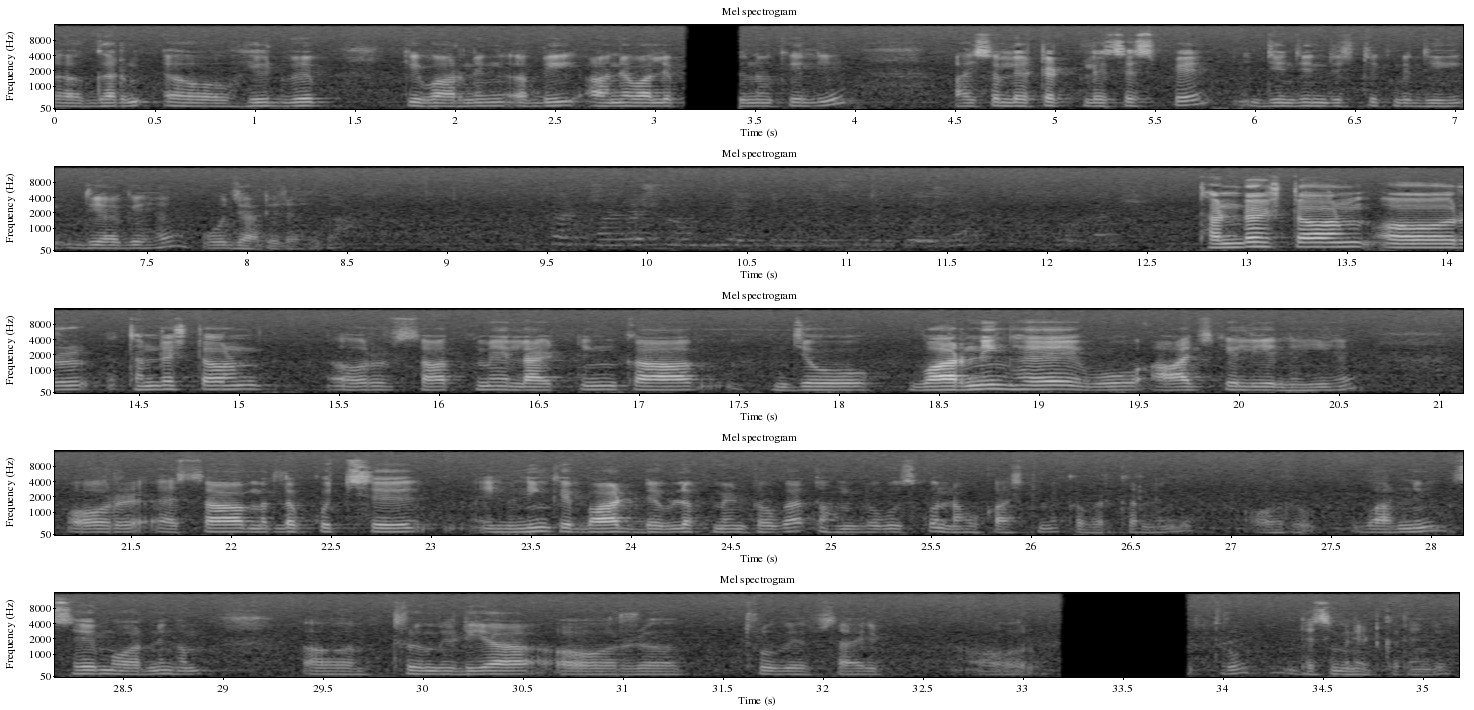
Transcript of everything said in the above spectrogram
गर्म हीट वेव की वार्निंग अभी आने वाले दिनों के लिए आइसोलेटेड प्लेसेस पे जिन जिन डिस्ट्रिक्ट में दी, दिया गया है वो जारी रहेगा। थंडर स्टॉर्म और थंडर स्टॉर्म और साथ में लाइटिंग का जो वार्निंग है, वो आज के लिए नहीं है। और ऐसा मतलब कुछ इवनिंग के बाद डेवलपमेंट होगा तो हम लोग उसको नाउकास्ट में कवर कर लेंगे। और वार्निंग सेम वार्निंग हम थ्रू मीडिया और थ्रू वेबसाइट और थ्रू डिसमिनेट करेंगे।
